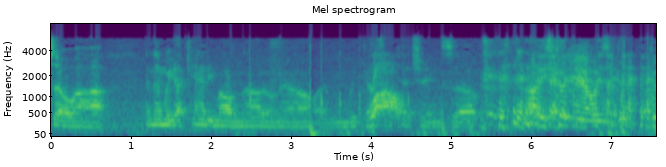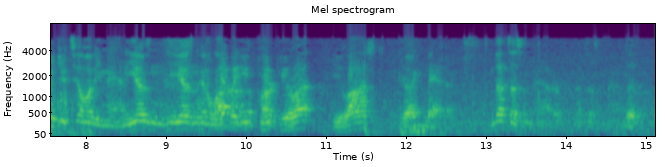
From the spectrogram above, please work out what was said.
So, uh, and then we got Candy Maldonado now, and we've got Wow. some pitching. So, no, he's good. You know, he's a good, good utility man. He doesn't he hasn't hit a lot Yeah, but of you, the park. you, you, lo- you lost Greg Maddux. that doesn't matter. That doesn't matter. The,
